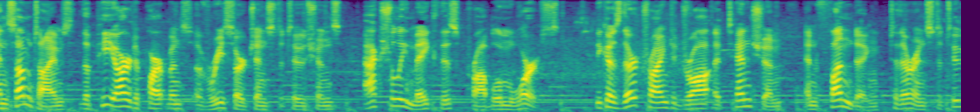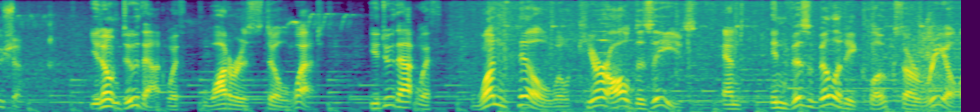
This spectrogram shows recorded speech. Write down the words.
And sometimes the PR departments of research institutions actually make this problem worse because they're trying to draw attention and funding to their institution. You don't do that with water is still wet. You do that with one pill will cure all disease and invisibility cloaks are real.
